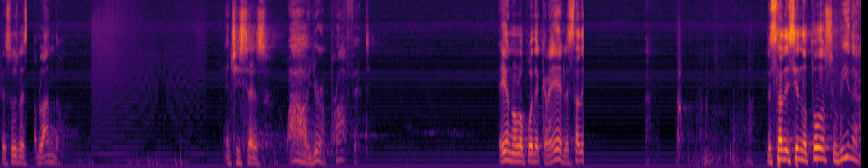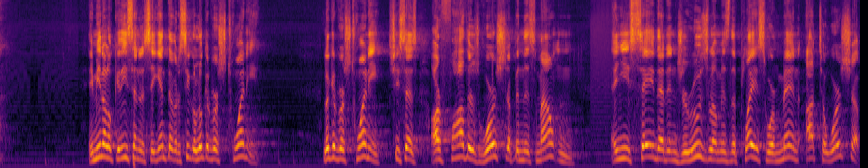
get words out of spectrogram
Jesús le está hablando. And she says, Wow, you're a prophet. Ella no lo puede creer. Le está, le está diciendo toda su vida. Y mira lo que dice en el siguiente versículo. Look at verse 20. Look at verse 20. She says, Our fathers worship in this mountain, and ye say that in Jerusalem is the place where men ought to worship.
